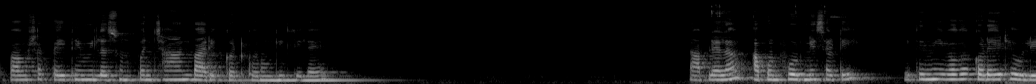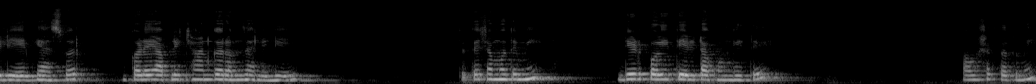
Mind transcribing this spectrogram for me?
पाहू शकता इथे मी लसूण पण छान बारीक कट करून घेतलेलं आहे. तर आपल्याला आपण फोडणीसाठी इथे मी बघा कढई ठेवलेली आहे गॅसवर. कढई आपली छान गरम झालेली आहे. तर त्याच्यामध्ये मी दीड पळी तेल टाकून घेते. पाहू शकता तुम्ही?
